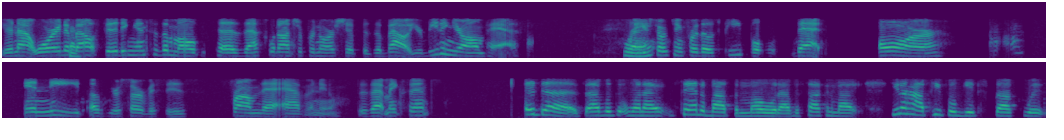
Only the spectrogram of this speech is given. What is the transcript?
You're not worried about fitting into the mold because that's what entrepreneurship is about. You're beating your own path. And Right. you're searching for those people that are in need of your services from that avenue. Does that make sense? It does. I was when I said about the mode, I was talking about you know how people get stuck with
